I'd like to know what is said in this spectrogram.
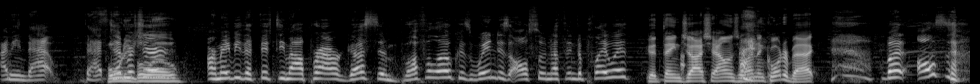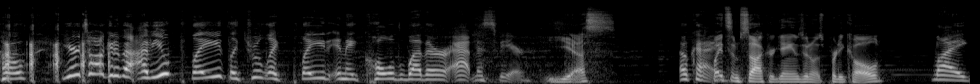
I mean that that 40 temperature, below. or maybe the 50 mile per hour gusts in Buffalo, because wind is also nothing to play with. Good thing Josh Allen's a running quarterback. But also, you're talking about have you played like true like played in a cold weather atmosphere? Yes. Okay, Played some soccer games when it was pretty cold. like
